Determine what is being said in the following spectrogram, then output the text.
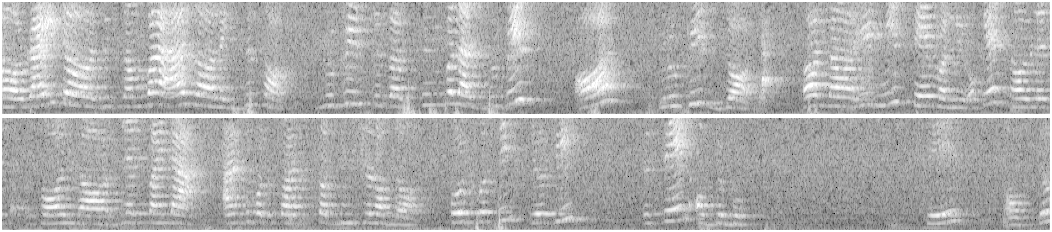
uh, write uh, this number as uh, like this uh, rupees. This uh, symbol as rupees or rupees dot. And uh, it means same only okay? Now let's solve uh, let's find the answer for the first subdivision of the fourth question. You see the sale of the books. Sale of the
